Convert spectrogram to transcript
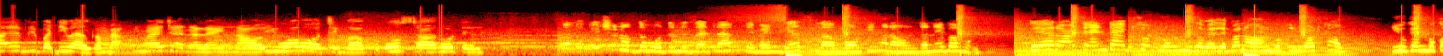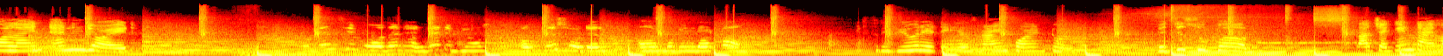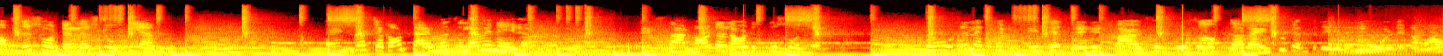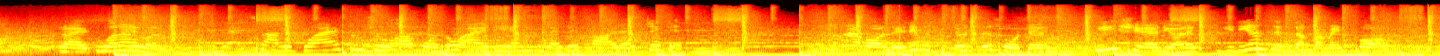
Hi everybody, welcome back to my channel and now you are watching a 4-star hotel. The location of the hotel is attractive and guests love walking around the neighborhood. There are 10 types of rooms available on booking.com. You can book online and enjoy it. You can see more than 100 reviews of this hotel on booking.com. Its review rating is 9.2 which is superb. The check-in time of this hotel is 2 p.m. and the checkout time is 11 a.m. Pets are not allowed in this hotel. The hotel accepts major credit cards and reserves the right to temporarily hold an amount prior to arrival. Guests are required to show a photo ID and credit card at check-in. If you have already visited this hotel, please share your experience in the comment box.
